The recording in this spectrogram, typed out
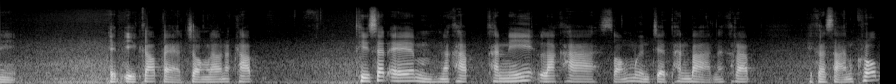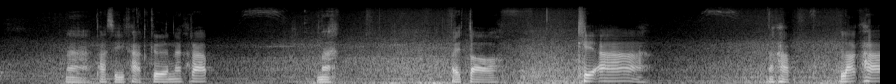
นี่ SE 98จองแล้วนะครับ TZM นะครับ คันนี้ราคา 27,000 บาทนะครับ เอกสารครบนะภาษีขาดเกินนะครับมาไปต่อ KR นะครับ ราคา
